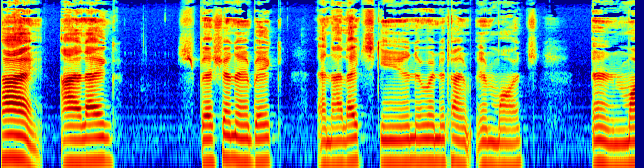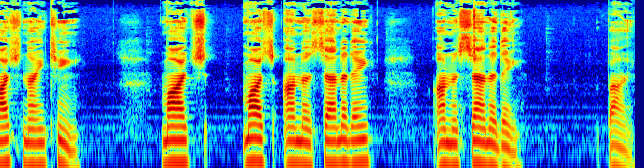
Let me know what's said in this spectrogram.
Hi, I like Special epic and I like skiing in the wintertime in March in March 19. March March on a Saturday on a Saturday. Bye.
